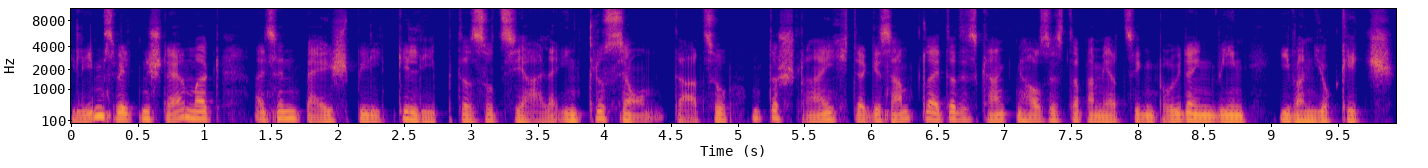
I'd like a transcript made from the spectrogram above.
Die Lebenswelten Steiermark als ein Beispiel gelebter sozialer Inklusion. Dazu unterstreicht der Gesamtleiter des Krankenhauses der Barmherzigen Brüder in Wien, Ivan Jukic.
